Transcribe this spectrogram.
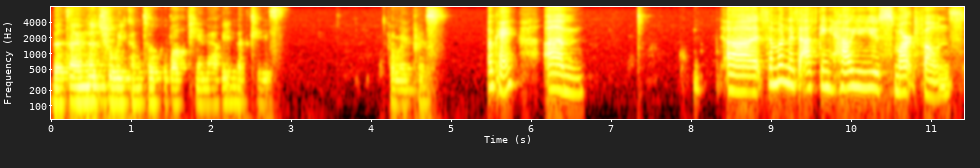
But I'm not sure we can talk about PMRV in that case for REDD Plus. Okay. Um, uh, someone is asking how you use smartphones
